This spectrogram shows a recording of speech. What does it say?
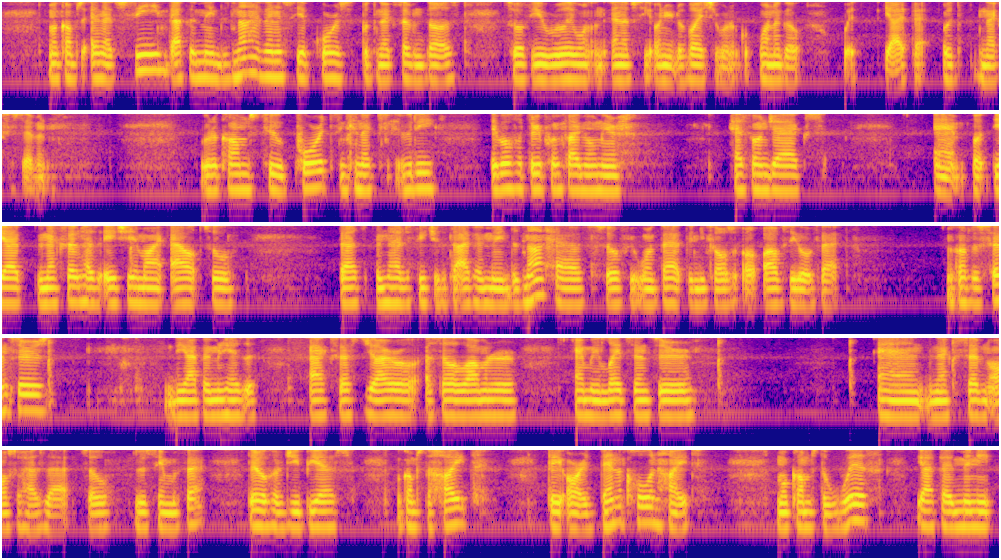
When it comes to NFC, the iPad mini does not have NFC, of course, but the Nexus 7 does. So if you really want an NFC on your device, you want to want to go with the iPad with the Nexus 7. When it comes to ports and connectivity, they both have 3.5 millimeter headphone jacks, and but the the Nexus 7 has HDMI out, so that's an added feature that the iPad Mini does not have. So if you want that, then you can also uh, obviously go with that. When it comes to sensors, the iPad mini has a access gyro, accelerometer, ambient light sensor, and the Nexus 7 also has that. So the same with that. They both have GPS. When it comes to height, they are identical in height. When it comes to width, the iPad mini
